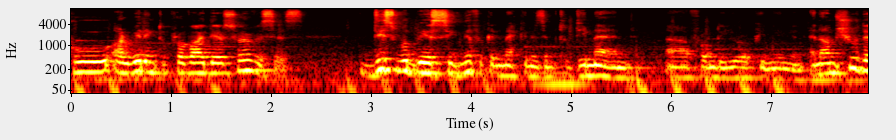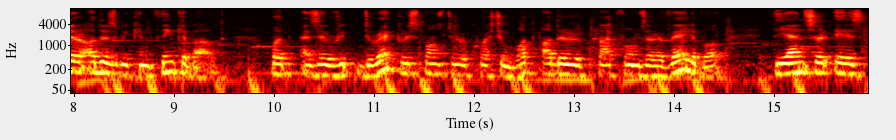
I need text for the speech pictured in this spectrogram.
who are willing to provide their services this would be a significant mechanism to demand uh, from the European Union. And I'm sure there are others we can think about. But as a re direct response to your question, what other platforms are available? The answer is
